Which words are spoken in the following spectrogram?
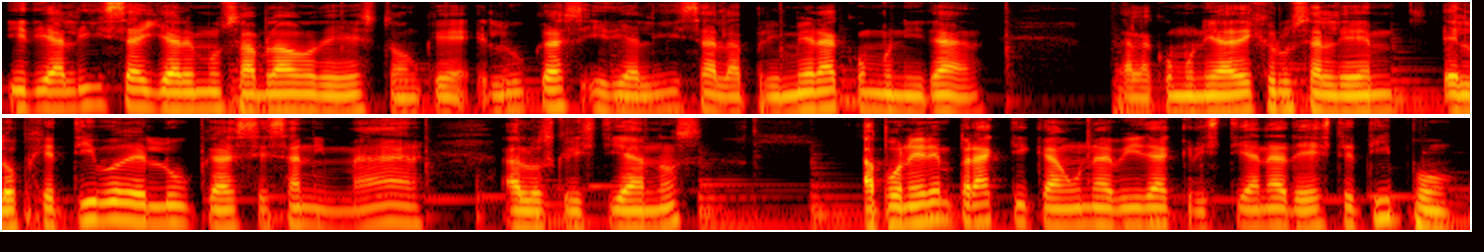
idealiza, y ya hemos hablado de esto, aunque Lucas idealiza la primera comunidad, a la comunidad de Jerusalén, el objetivo de Lucas es animar a los cristianos a poner en práctica una vida cristiana de este tipo.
